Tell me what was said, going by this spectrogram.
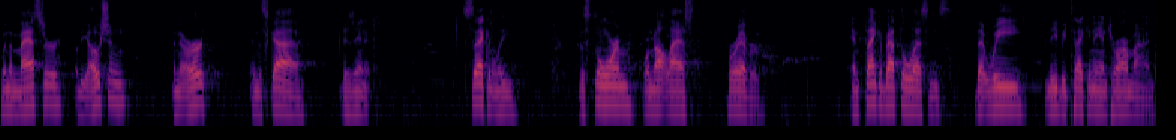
When the master of the ocean and the earth and the sky is in it. Secondly, the storm will not last forever. And think about the lessons that we need to be taking into our mind.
